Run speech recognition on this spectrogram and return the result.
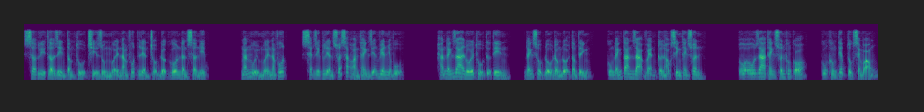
sơ lì thợ dìn tầm thủ chỉ dùng mười năm phút liền trộm được golden sun ít ngắn ngủi mười năm phút, xét dịp liền xuất sắc hoàn thành diễn viên nhiệm vụ. Hắn đánh ra đối thủ tự tin, đánh sụp đổ đồng đội tâm tính, cũng đánh tan dạ vẹn cờ học sinh thanh xuân. Ô ô ra thanh xuân không có, cũng không tiếp tục xem bóng.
